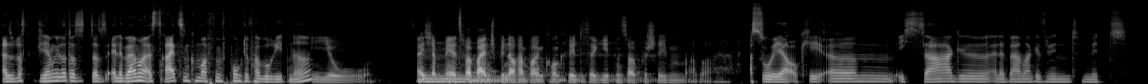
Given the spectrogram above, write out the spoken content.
Also, was, wir haben gesagt, dass, dass Alabama ist 13,5 Punkte Favorit, ne? Jo. Ich habe mir jetzt bei beiden Spielen auch Mm. einfach ein konkretes Ergebnis aufgeschrieben, aber. Ach so, ja, okay. Ähm, ich sage, Alabama gewinnt mit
